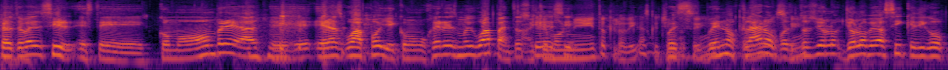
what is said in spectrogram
pero te voy a decir, este, como hombre ah, eh, eh, eras guapo y como mujer eres muy guapa, entonces Ay, qué decir, bonito que lo digas, qué chido, pues sí. bueno, claro, bueno, pues sí. entonces yo lo, yo lo veo así que digo,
